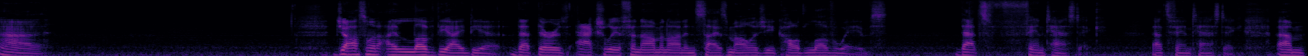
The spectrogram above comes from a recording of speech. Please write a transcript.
uh, Jocelyn, I love the idea that there is actually a phenomenon in seismology called love waves. That's fantastic. That's fantastic. Um,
